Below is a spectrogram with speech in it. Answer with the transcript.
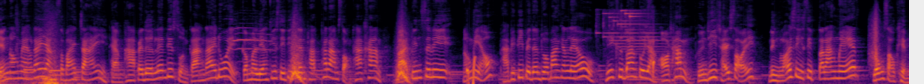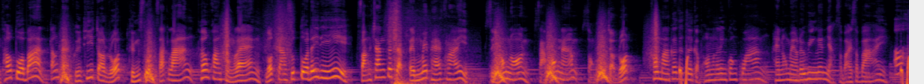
ลี้ยงน้องแมวได้อย่างสบายใจ แถมพาไปเดินเล่นที่สวนกลางได้ด้วย ก็มาเลี้ยงที่ซิตี้เซนพัทพระรามสองท่าข้ามบายปรินซิลีน้องเหมียว พาพี่ๆไปเดินทัวร์บ้านกันเร็ว นี่คือบ้านตัวอย่างออทัมพื้นที่ใช้สอย 140 ตารางเมตร ลงเสาเข็มเท่าตัวบ้าน ตั้งแต่พื้นที่จอดรถถึงส่วนซักล้าง เพิ่มความแข็งแรง ลดการซุดตัวได้ดี ฟังก์ชันก็จัดเต็มไม่แพ้ใครสี่ห้องนอน3ห้องน้ำ2ที่จอดรถ เข้ามาก็จะเจอกับห้องนั่งเล่นกว้างๆ ให้น้องแมวได้วิ่งเล่นอย่างสบายๆ โอ้โห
